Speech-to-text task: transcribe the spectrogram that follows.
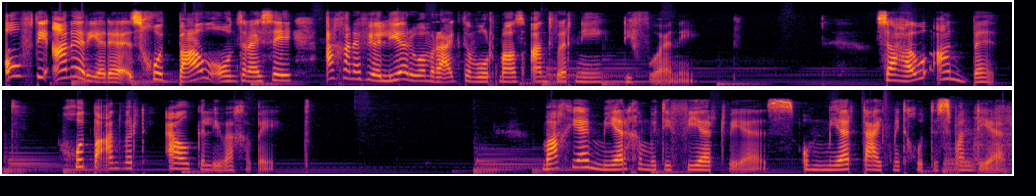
Of die ander rede is God bel ons en hy sê ek gaan nou vir jou leer hoe om ryk te word, maar ons antwoord nie die foon nie. So hou aan bid. God beantwoord elke liewe gebed. Mag jy meer gemotiveerd wees om meer tyd met God te spandeer.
